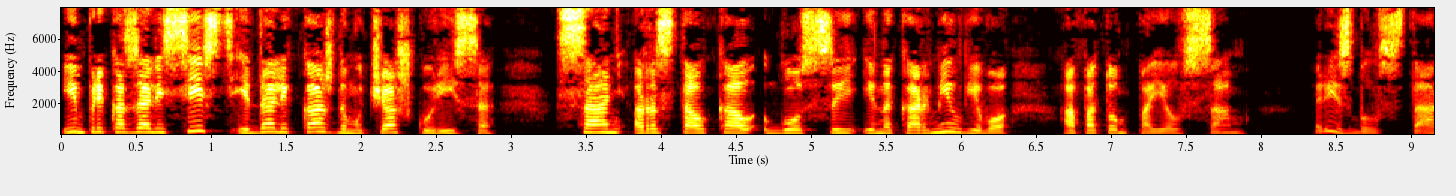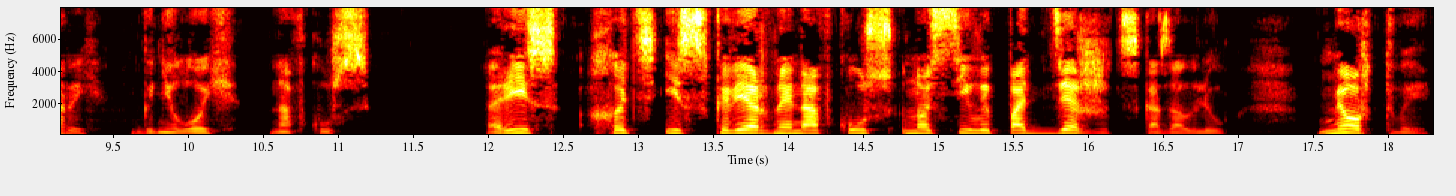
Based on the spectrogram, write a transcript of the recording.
Им приказали сесть и дали каждому чашку риса. Сань растолкал Госсы и накормил его, а потом поел сам. Рис был старый, гнилой на вкус. Рис хоть и скверный на вкус, но силы поддержит, — сказал Лю. Мертвые.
